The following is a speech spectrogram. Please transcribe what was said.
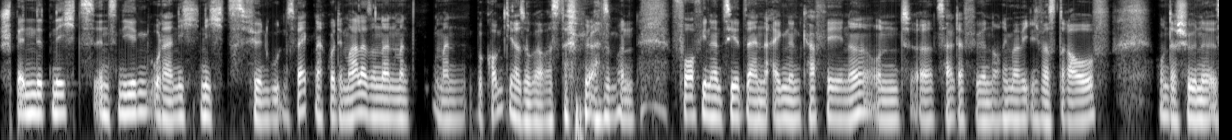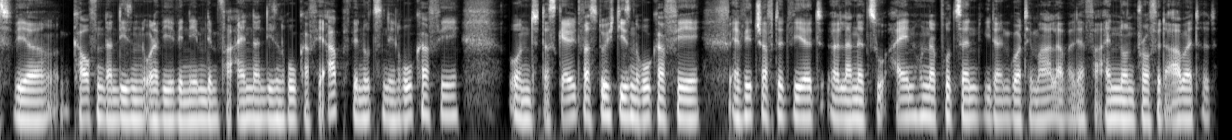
spendet nichts ins Nirgend oder nicht nichts für einen guten Zweck nach Guatemala, sondern man, man bekommt ja sogar was dafür. Also man vorfinanziert seinen eigenen Kaffee ne, und äh, zahlt dafür noch nicht mal wirklich was drauf. Und das Schöne ist, wir kaufen dann diesen oder wir, wir nehmen dem Verein dann diesen Rohkaffee ab, wir nutzen den Rohkaffee und das Geld, was durch diesen Rohkaffee erwirtschaftet wird, äh, landet zu 100 Prozent wieder in Guatemala, weil der Verein Non-Profit arbeitet.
